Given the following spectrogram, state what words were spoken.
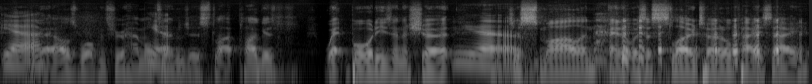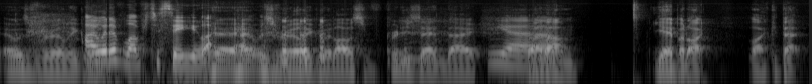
Yeah. yeah. I was walking through Hamilton, just like pluggers, wet boardies and a shirt, Yeah. just smiling, and it was a slow turtle pace. Eh, it was really good. I would have loved to see you like Yeah, that. it was really good. I was pretty zen day. Yeah. But um, yeah, but I like that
